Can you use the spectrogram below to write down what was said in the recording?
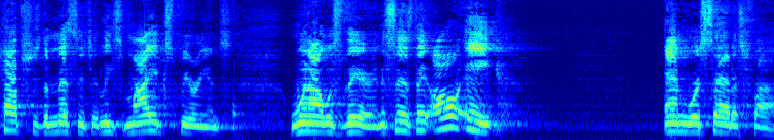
captures the message, at least my experience when I was there. And it says, They all ate and were satisfied.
